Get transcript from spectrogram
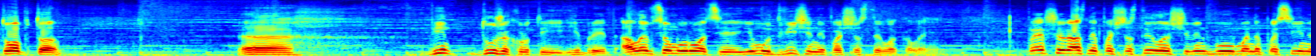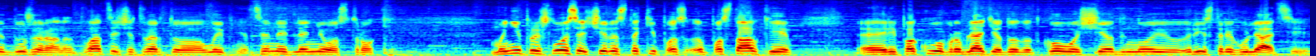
Тобто е, він дуже крутий гібрид, але в цьому році йому двічі не пощастило, колеги. Перший раз не пощастило, що він був у мене посійний дуже рано, 24 липня. Це не для нього строки. Мені прийшлося через такі поставки ріпаку обробляти його додатково ще одною ріст регуляцією.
